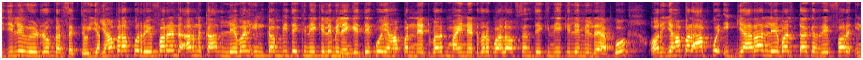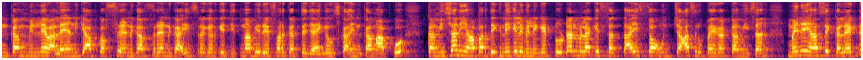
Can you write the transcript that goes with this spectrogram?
इजिली विड्रॉ कर सकते हो। यहाँ पर आपको रेफर एंड अर्न का लेवल इनकम भी देखने के लिए मिलेंगे। देखो, यहाँ पर नेटवर्क माई नेटवर्क वाला ऑप्शन देखने के लिए मिल रहा है आपको। और यहाँ पर आपको ग्यारह लेवल तक रेफर इनकम मिलने वाला है, यानी कि आपका फ्रेंड का फ्रेंड का, इस तरह करके जितना भी रेफर करते जाएँगे, उसका इनकम आपको कमीशन यहाँ पर देखने के लिए मिलेंगे। टोटल मिला के सत्ताईस रुपए का कमीशन मैंने यहाँ से कलेक्ट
